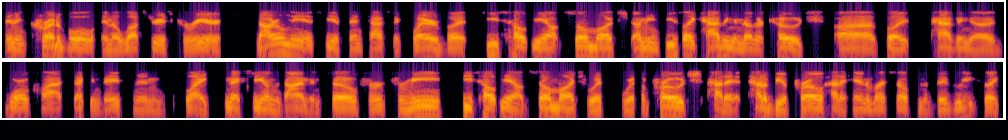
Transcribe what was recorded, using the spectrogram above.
an incredible and illustrious career not only is he a fantastic player, but he's helped me out so much. I mean, he's like having another coach, uh, but having a world class second baseman like next to you on the diamond. So for for me, he's helped me out so much with with approach, how to how to be a pro, how to handle myself in the big leagues. Like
